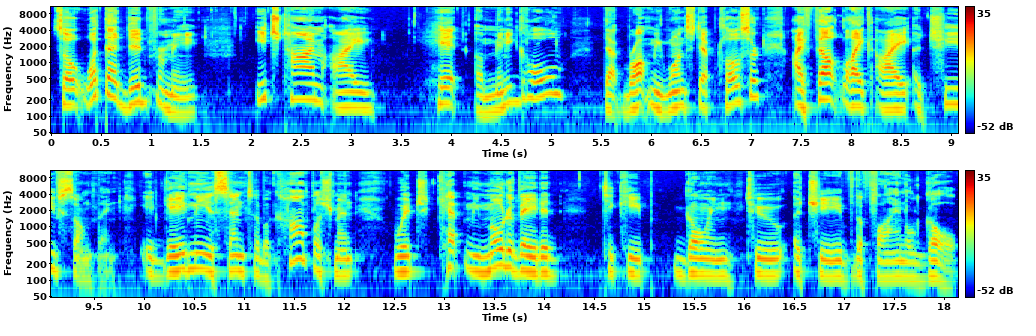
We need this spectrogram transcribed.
So, what that did for me, each time I hit a mini goal, that brought me one step closer, I felt like I achieved something. It gave me a sense of accomplishment, which kept me motivated to keep going to achieve the final goal.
